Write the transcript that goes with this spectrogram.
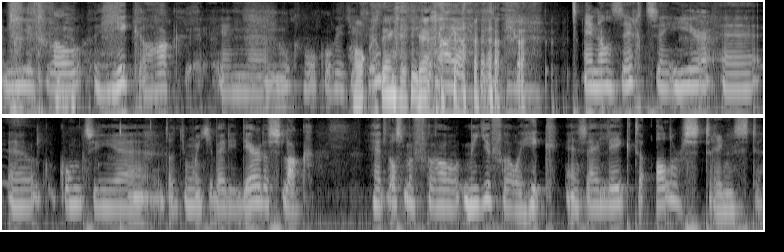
Mevrouw Hikhak en uh, nog Hokkel, weet ik Hok, veel. denk ik, ja. Nou ja. En dan zegt ze hier, uh, uh, komt die, dat jongetje bij die derde slak. Het was mevrouw, mejuffrouw Hik en zij leek de allerstrengste.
